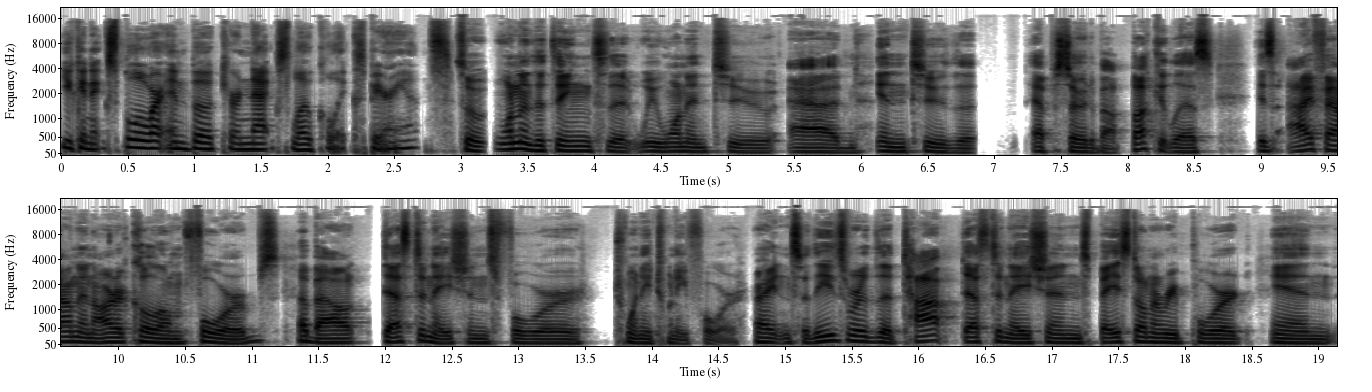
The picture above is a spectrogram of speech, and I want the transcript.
you can explore and book your next local experience. So, one of the things that we wanted to add into the episode about bucket lists is I found an article on Forbes about destinations for 2024, right? And so these were the top destinations based on a report. And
